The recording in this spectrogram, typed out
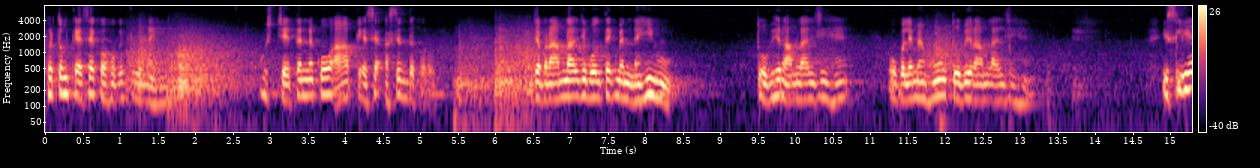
फिर तुम कैसे कहोगे कि वो नहीं उस चैतन्य को आप कैसे असिद्ध करोगे? जब रामलाल जी बोलते हैं कि मैं नहीं हूँ तो भी रामलाल जी हैं। वो बोले, मैं हूँ तो भी रामलाल जी हैं। इसलिए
